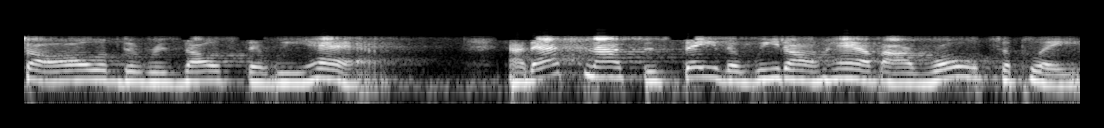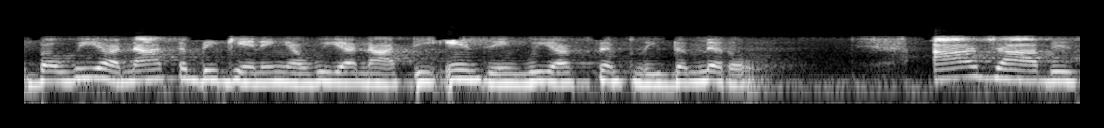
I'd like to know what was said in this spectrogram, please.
to all of the results that we have. Now, that's not to say that we don't have our role to play, but we are not the beginning and we are not the ending. We are simply the middle. Our job is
